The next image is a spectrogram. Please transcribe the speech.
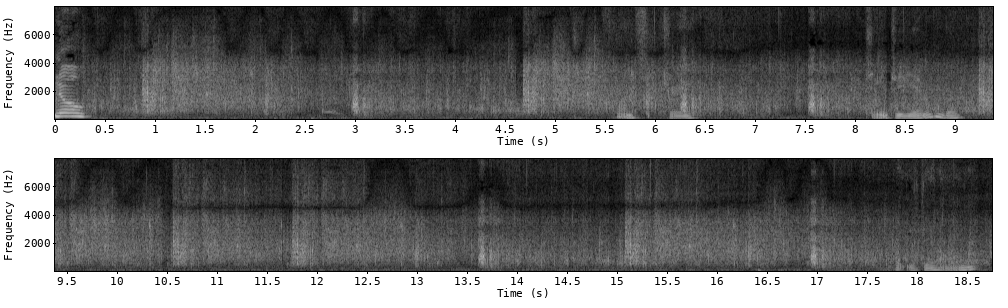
No. Tree. Team window. What is Dan on?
